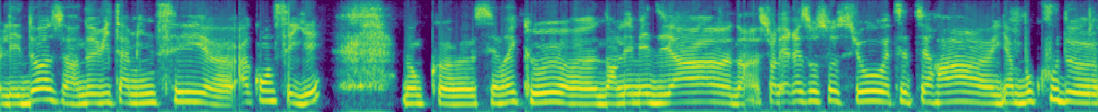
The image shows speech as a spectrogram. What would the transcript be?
les doses de vitamine C à conseiller. Donc, c'est vrai que dans les médias, sur les réseaux sociaux, etc., il y a beaucoup de,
